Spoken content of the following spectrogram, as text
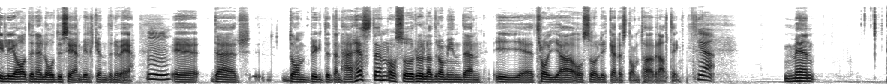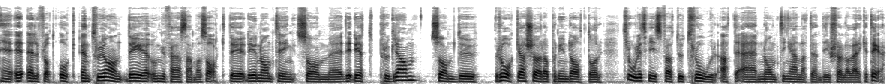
Iliaden eller Odysseen, vilken det nu är. Mm. Eh, där de byggde den här hästen och så rullade de in den i eh, Troja och så lyckades de ta över allting. Ja. Men, eh, eller förlåt, och en trojan det är ungefär samma sak. Det, det är någonting som, eh, det, det är ett program som du råkar köra på din dator, troligtvis för att du tror att det är någonting annat än det i själva verket är.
